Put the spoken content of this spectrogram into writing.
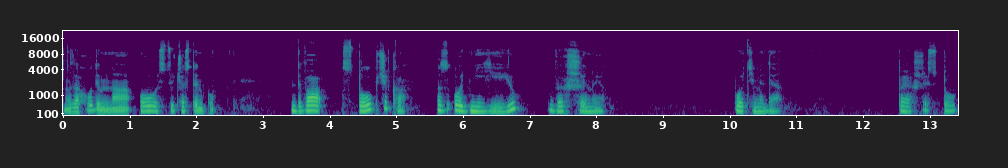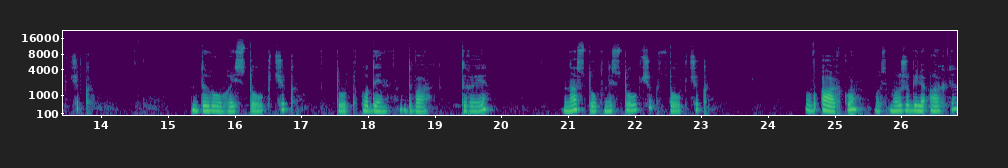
заходимо на ось цю частинку. Два стовпчика з однією вершиною. Потім іде перший стовпчик, другий стовпчик, тут один, два, три, в наступний стовпчик, стовпчик, в арку, ось ми вже біля арки,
